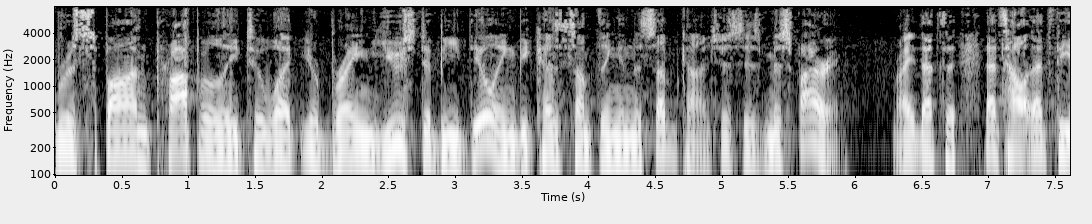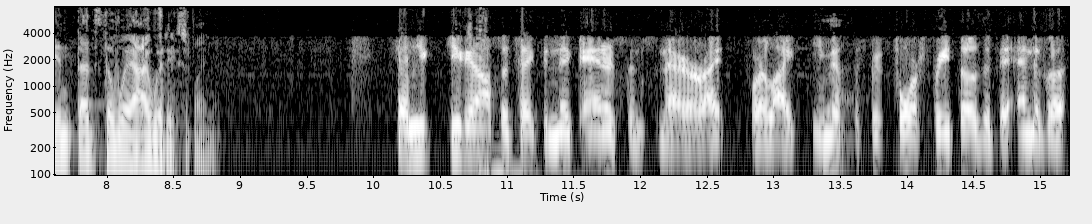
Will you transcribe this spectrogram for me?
respond properly to what your brain used to be doing because something in the subconscious is misfiring. Right? That's a, that's how that's the that's the way I would explain it. And you you can also take the Nick Anderson scenario, right? Where like he missed the four free throws at the end of a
